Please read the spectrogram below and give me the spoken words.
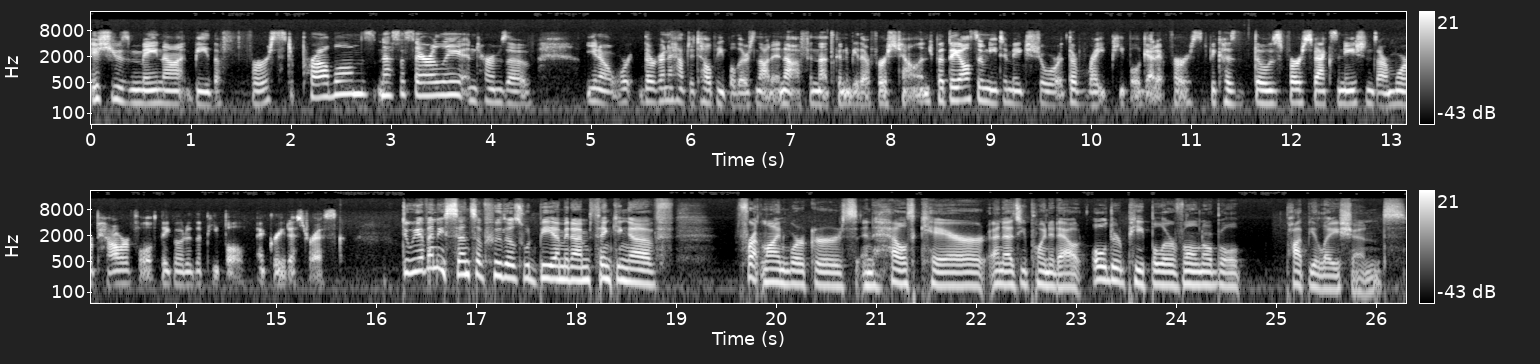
issues may not be the first problems necessarily in terms of you know they're going to have to tell people there's not enough and that's going to be their first challenge. But they also need to make sure the right people get it first because those first vaccinations are more powerful if they go to the people at greatest risk. Do we have any sense of who those would be? I mean i'm thinking of frontline workers in healthcare and as you pointed out older people or vulnerable populations.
